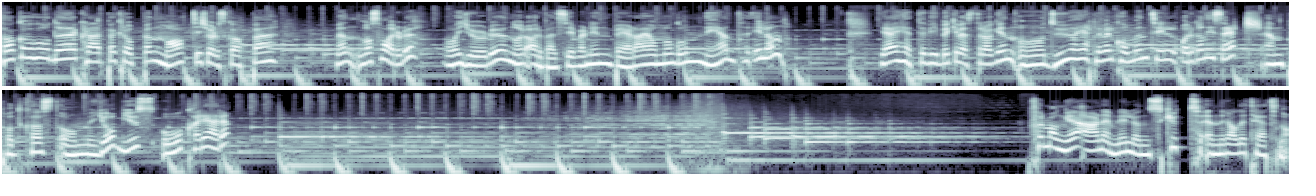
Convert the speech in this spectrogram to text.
Tak over hodet, klær på kroppen, mat i kjøleskapet. Men hva svarer du? Og hva gjør du når arbeidsgiveren din ber deg om å gå ned i lønn? Jeg heter Vibeke Westerhagen, og du er hjertelig velkommen til Organisert, en podkast om jobb, juss og karriere. For mange er nemlig lønnskutt en realitet nå.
